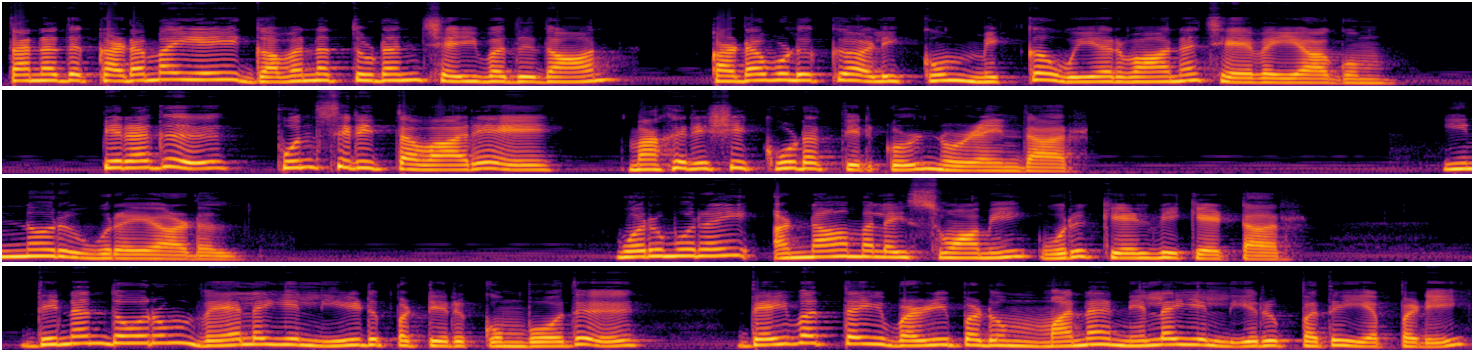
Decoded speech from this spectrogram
தனது கடமையை கவனத்துடன் செய்வதுதான் கடவுளுக்கு அளிக்கும் மிக்க உயர்வான சேவையாகும். பிறகு புன்சிரித்தவாறே மகரிஷி கூடத்திற்குள் நுழைந்தார். இன்னொரு உரையாடல். ஒருமுறை அண்ணாமலை சுவாமி ஒரு கேள்வி கேட்டார். தினந்தோறும் வேலையில் ஈடுபட்டிருக்கும்போது தெய்வத்தை வழிபடும் மனநிலையில் இருப்பது எப்படி?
